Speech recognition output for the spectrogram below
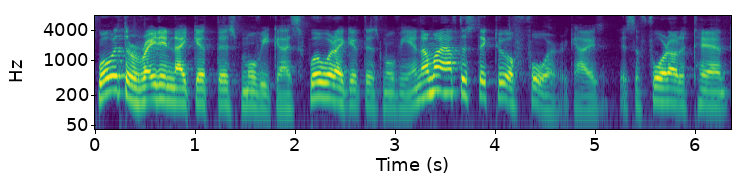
What would the rating I give this movie, guys? What would I give this movie? And I'm gonna have to stick to a four, guys. It's a four out of ten,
